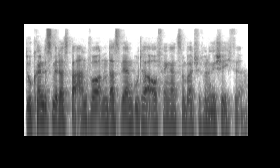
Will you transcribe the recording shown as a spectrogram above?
du könntest mir das beantworten. Das wäre ein guter Aufhänger zum Beispiel für eine Geschichte.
